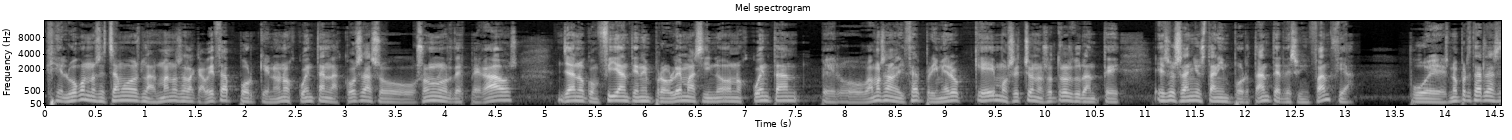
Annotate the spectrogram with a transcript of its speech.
que luego nos echamos las manos a la cabeza porque no nos cuentan las cosas o son unos despegados, ya no confían, tienen problemas y no nos cuentan, pero vamos a analizar primero qué hemos hecho nosotros durante esos años tan importantes de su infancia. Pues no prestarles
